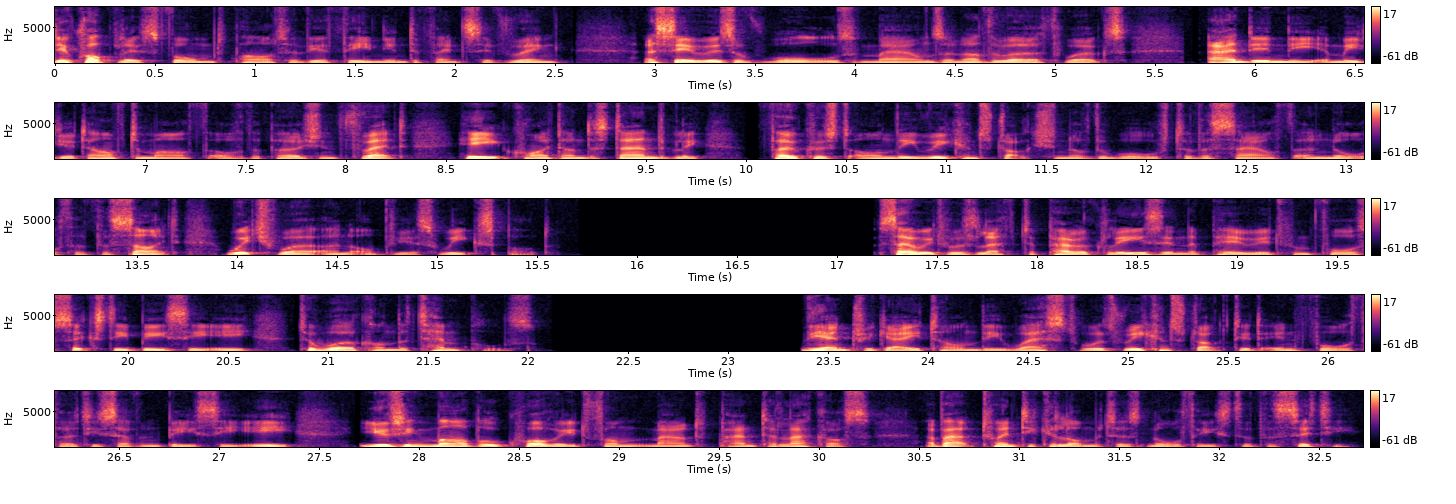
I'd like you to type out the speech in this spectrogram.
The Acropolis formed part of the Athenian defensive ring, a series of walls, mounds, and other earthworks, and in the immediate aftermath of the Persian threat, he, quite understandably, focused on the reconstruction of the walls to the south and north of the site, which were an obvious weak spot. So it was left to Pericles in the period from 460 BCE to work on the temples. The entry gate on the west was reconstructed in 437 BCE using marble quarried from Mount Pentelikos, about 20 kilometres northeast of the city.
